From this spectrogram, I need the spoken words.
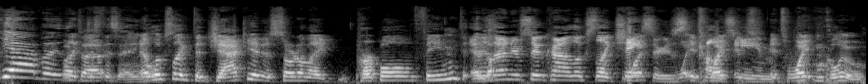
yeah, but, but, like uh, just this angle. It looks like the jacket is sort of like purple themed, and his the undersuit kind of looks like Chaser's white- color white, scheme. It's, it's white and blue.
